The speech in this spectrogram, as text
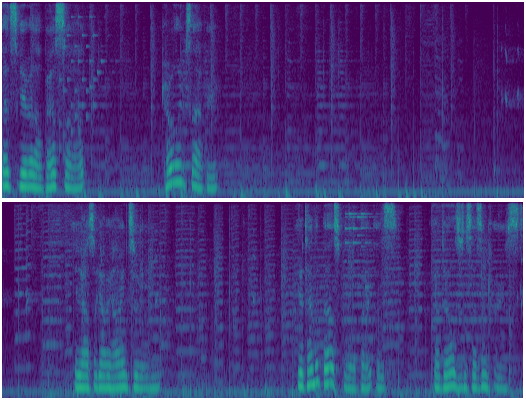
Let's give it our best shot. Girl looks happy. He also got behind him. You attended basketball practice. Your diligence has increased.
